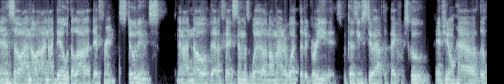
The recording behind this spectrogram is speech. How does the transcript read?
And so I know, and I deal with a lot of different students and I know that affects them as well, no matter what the degree is, because you still have to pay for school. And if you don't have the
